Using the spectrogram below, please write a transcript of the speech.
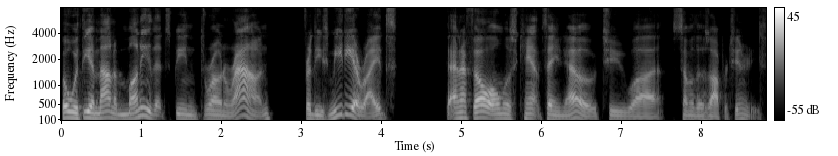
But with the amount of money that's being thrown around for these media rights, the NFL almost can't say no to uh, some of those opportunities.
